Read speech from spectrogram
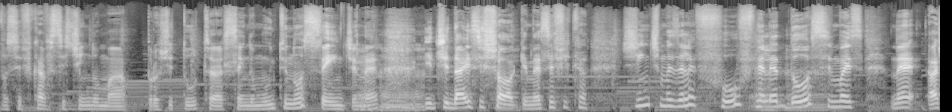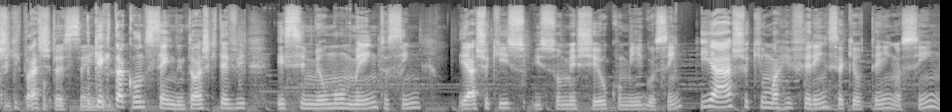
você ficava assistindo uma prostituta sendo muito inocente, né? Aham. E te dá esse choque, né? Você fica, gente, mas ela é fofa, ela é doce, mas, né? Acho O que, que, tá acho, acontecendo? o que que tá acontecendo? Então acho que teve esse meu momento, assim, e acho que isso, isso mexeu comigo, assim. E acho que uma referência que eu tenho, assim,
